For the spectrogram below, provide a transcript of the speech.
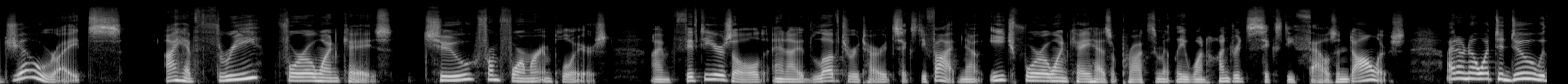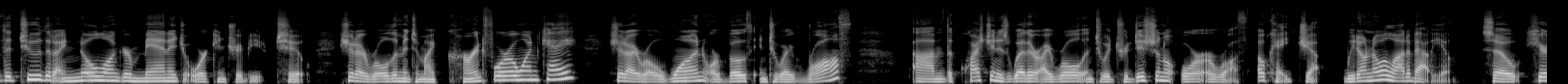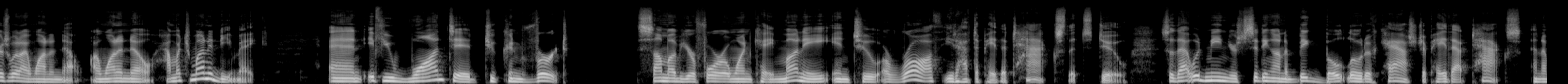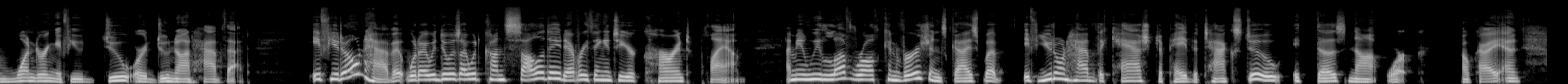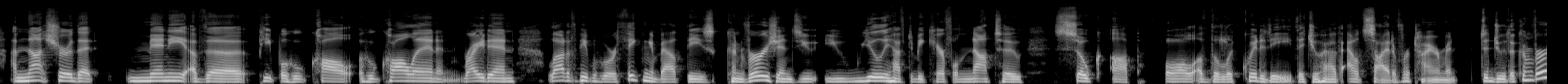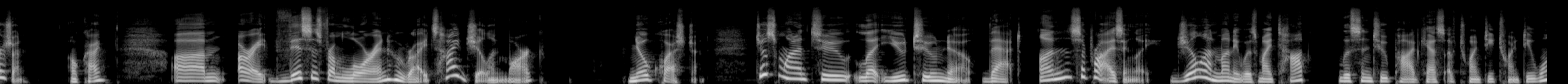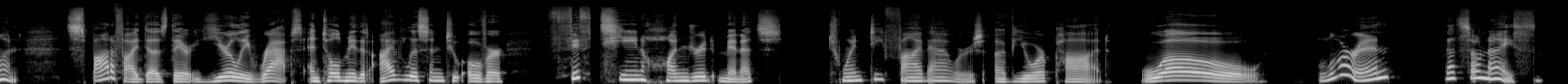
Joe writes, I have three 401ks, two from former employers. I'm 50 years old and I'd love to retire at 65. Now, each 401k has approximately $160,000. I don't know what to do with the two that I no longer manage or contribute to. Should I roll them into my current 401k? Should I roll one or both into a Roth? Um, the question is whether I roll into a traditional or a Roth. Okay, Joe, we don't know a lot about you. So here's what I want to know I want to know how much money do you make? And if you wanted to convert some of your 401k money into a Roth, you'd have to pay the tax that's due. So that would mean you're sitting on a big boatload of cash to pay that tax. And I'm wondering if you do or do not have that. If you don't have it, what I would do is I would consolidate everything into your current plan. I mean, we love Roth conversions, guys, but if you don't have the cash to pay the tax due, it does not work. Okay. And I'm not sure that many of the people who call who call in and write in a lot of the people who are thinking about these conversions you you really have to be careful not to soak up all of the liquidity that you have outside of retirement to do the conversion okay? Um, all right this is from lauren who writes hi jill and mark. No question. Just wanted to let you two know that unsurprisingly jill on money was my top listen to podcast of 2021. Spotify does their yearly wraps and told me that I've listened to over 1,500 minutes, 25 hours of your pod. Whoa. Lauren, that's so nice.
